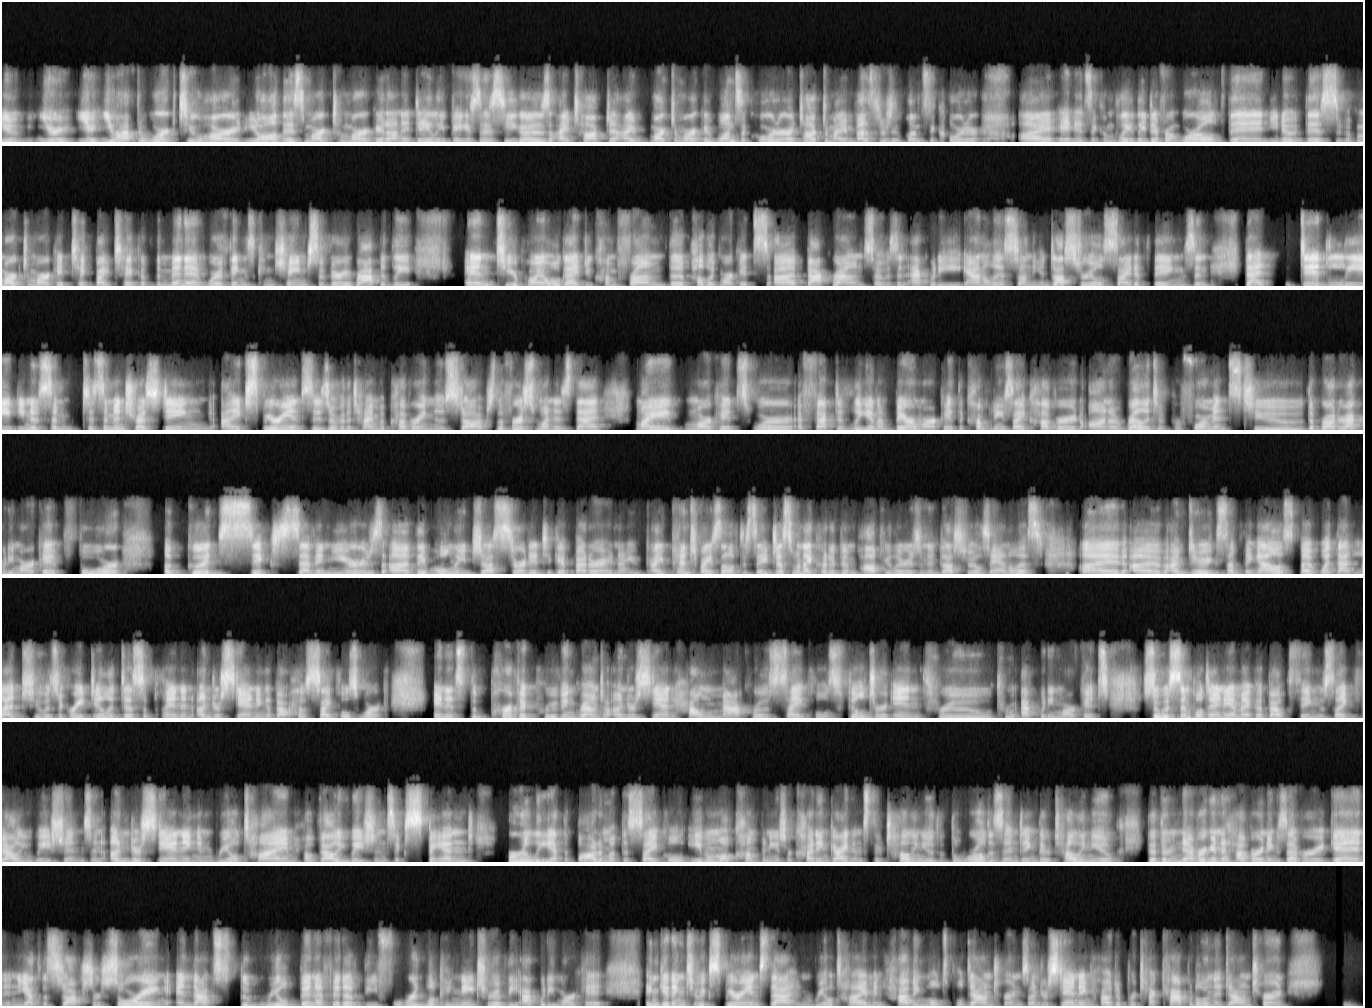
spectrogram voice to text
you know, you're you you have to work too hard. You know, all this mark to market on a daily basis. He goes, I talk to I mark to market once a quarter. I talk to my investors once a quarter, uh, and it's a completely different world than you know this mark to market tick by tick of the minute where things can change so very rapidly. And to your point, Olga, I do come from the public markets uh, background. So I was an equity analyst on the industrial side of things, and that did lead, you know, some to some interesting uh, experiences over the time of covering those stocks. The first one is that my markets were effectively in a bear market. The companies I covered on a relative performance to the broader equity market for a good six, seven years. Uh, they've only just started to get better. And I, I pinch myself to say, just when I could have been popular as an industrials analyst, uh, uh, I'm doing something else. But what that led to is a great deal of discipline and understanding about how cycles work. And it's the perfect proving ground to understand how macro cycles filter in through, through equity markets. So a simple dynamic about things like valuations and understanding in real time how valuations expand expand early at the bottom of the cycle, even while companies are cutting guidance. They're telling you that the world is ending. They're telling you that they're never going to have earnings ever again. And yet the stocks are soaring. And that's the real benefit of the forward looking nature of the equity market. And getting to experience that in real time and having multiple downturns, understanding how to protect capital in a downturn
